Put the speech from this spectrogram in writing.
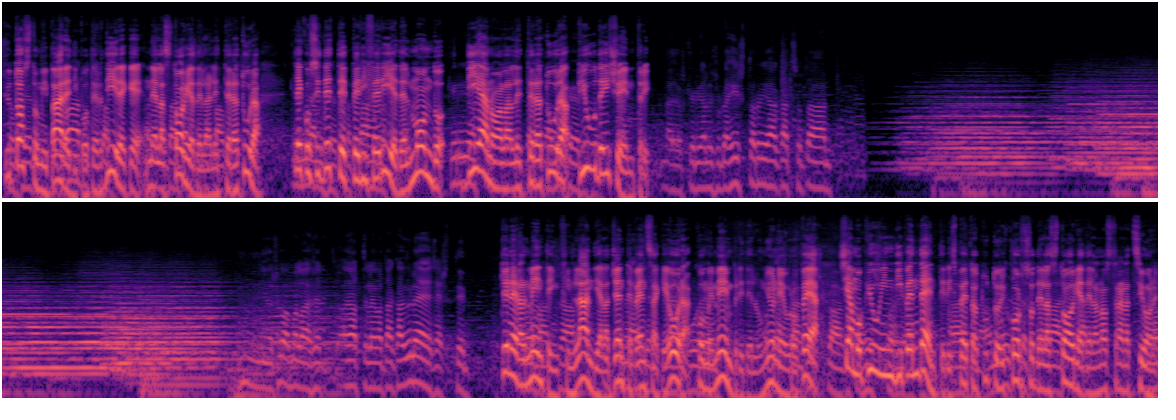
Piuttosto mi pare di poter dire che nella storia della letteratura le cosiddette periferie del mondo diano alla letteratura più dei centri. Jos kirjallisuuden historiaa katsotaan, mm, suomalaiset ajattelevat aika yleisesti. Generalmente in Finlandia la gente pensa che ora, come membri dell'Unione Europea, siamo più indipendenti rispetto a tutto il corso della storia della nostra nazione.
